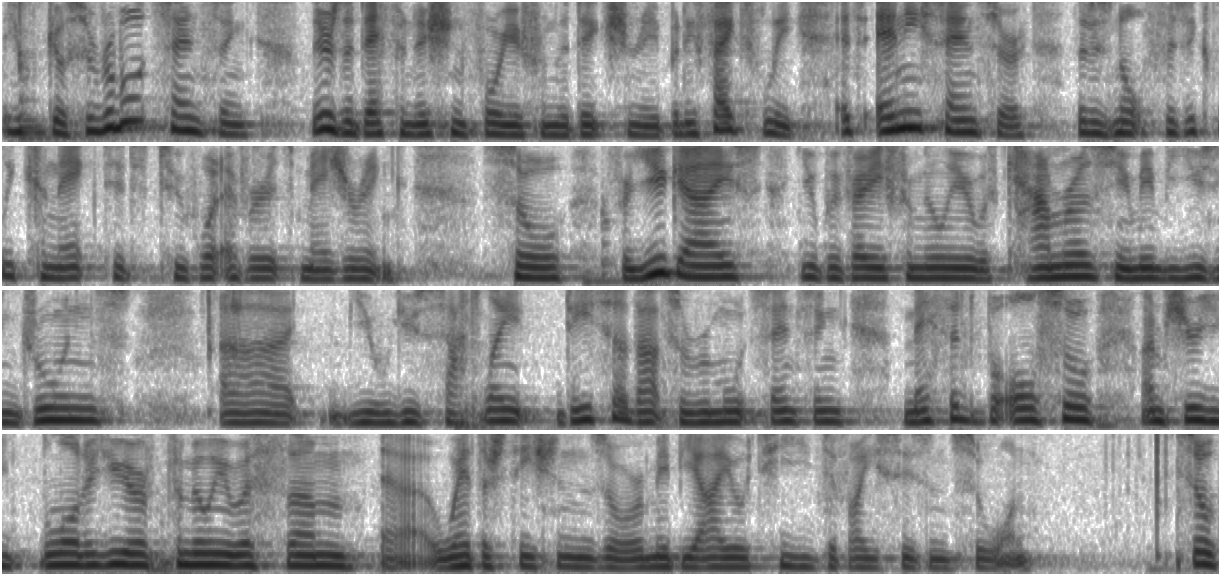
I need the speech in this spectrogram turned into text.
Here we go. So remote sensing, there's a definition for you from the dictionary, but effectively it's any sensor that is not physically connected to whatever it's measuring. So for you guys, you'll be very familiar with cameras, you may be using drones, uh, you'll use satellite data, that's a remote sensing method, but also I'm sure you, a lot of you are familiar with um, uh, weather stations or maybe IoT devices and so on. So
